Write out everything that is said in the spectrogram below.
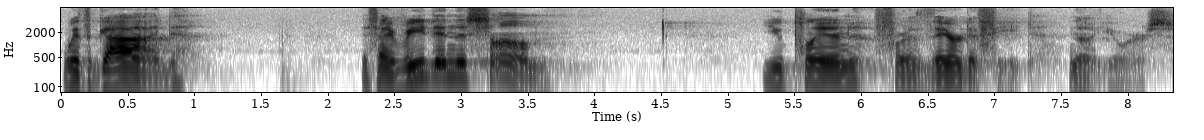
With God, as I read in this psalm, you plan for their defeat, not yours.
